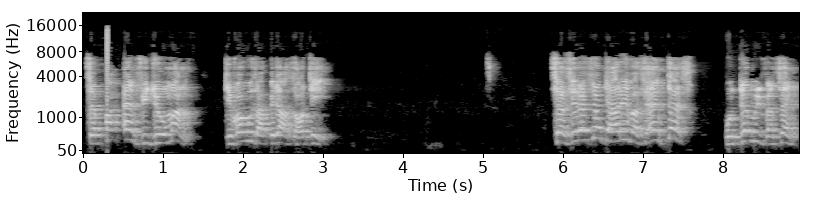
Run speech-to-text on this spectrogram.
c'est pas un vidéoman qui va vous appeler à sortir. Ces élections qui arrivent, c'est un test pour 2025.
